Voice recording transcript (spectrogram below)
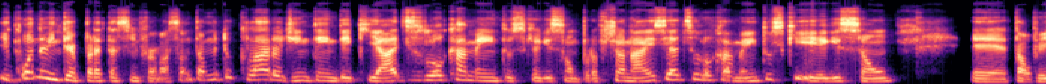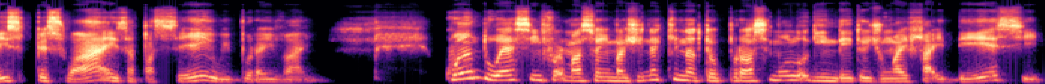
E quando eu interpreto essa informação, está muito claro de entender que há deslocamentos que eles são profissionais e há deslocamentos que eles são, é, talvez, pessoais, a passeio e por aí vai. Quando essa informação, imagina que no teu próximo login dentro de um Wi-Fi desse,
